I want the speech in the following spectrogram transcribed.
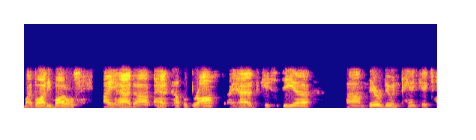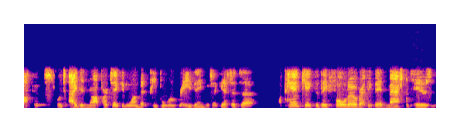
my body bottles. I had uh, I had a cup of broth. I had quesadilla. Um, they were doing pancake tacos, which I did not partake in one, but people were raving, which I guess it's a, a pancake that they fold over. I think they had mashed potatoes and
